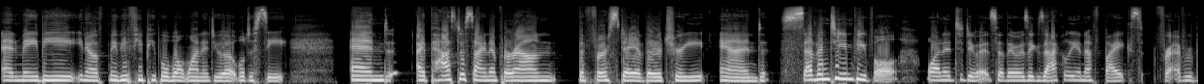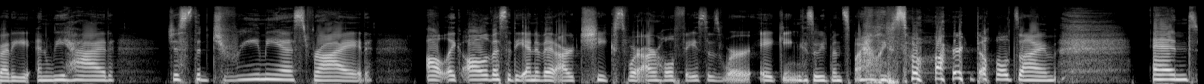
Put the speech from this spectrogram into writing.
and maybe, you know, if maybe a few people won't want to do it, we'll just see. And I passed a sign up around the first day of the retreat and 17 people wanted to do it. So there was exactly enough bikes for everybody. And we had just the dreamiest ride. All like all of us at the end of it, our cheeks were, our whole faces were aching because we'd been smiling so hard the whole time. And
